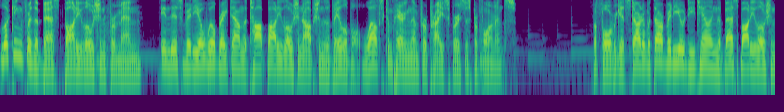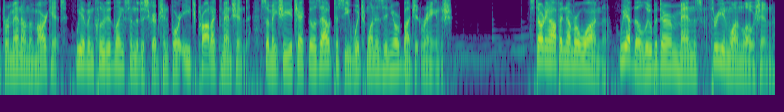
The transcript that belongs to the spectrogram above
Looking for the best body lotion for men? In this video, we'll break down the top body lotion options available whilst comparing them for price versus performance. Before we get started with our video detailing the best body lotion for men on the market, we have included links in the description for each product mentioned, so make sure you check those out to see which one is in your budget range. Starting off at number 1, we have the Lubriderm Men's 3-in-1 Lotion.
